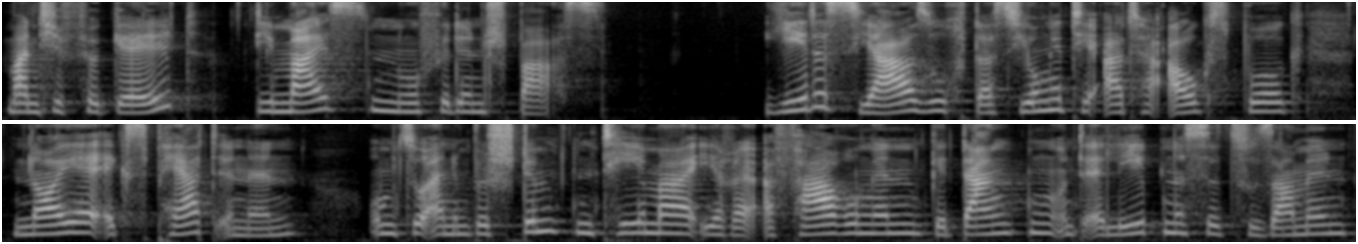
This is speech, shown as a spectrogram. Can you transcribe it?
Manche für Geld, die meisten nur für den Spaß. Jedes Jahr sucht das Junge Theater Augsburg neue ExpertInnen, um zu einem bestimmten Thema ihre Erfahrungen, Gedanken und Erlebnisse zu sammeln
